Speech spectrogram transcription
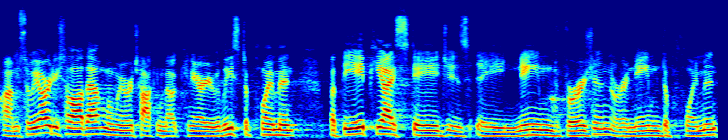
Um, so we already saw that when we were talking about Canary release deployment, but the API stage is a named version or a named deployment,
